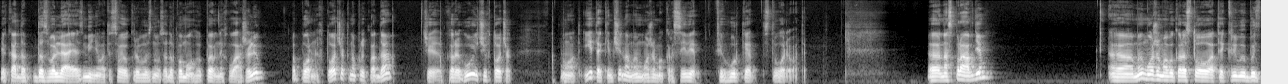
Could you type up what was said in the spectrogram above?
яка дозволяє змінювати свою кривизну за допомогою певних важелів, опорних точок, наприклад, да? чи коригуючих точок. От. І таким чином ми можемо красиві фігурки створювати. Е, насправді, е, ми можемо використовувати криві, без,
